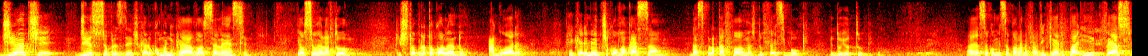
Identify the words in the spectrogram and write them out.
Diante disso, senhor presidente, quero comunicar a Vossa Excelência e ao seu relator que estou protocolando agora requerimento de convocação das plataformas do Facebook e do YouTube a essa comissão parlamentar de inquérito e peço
